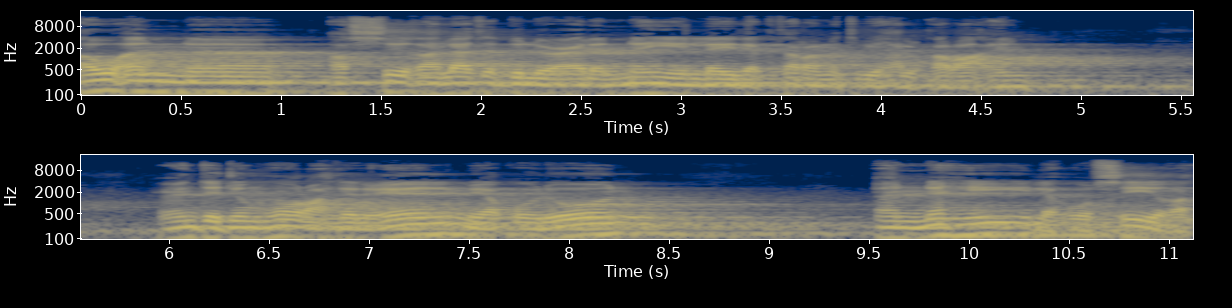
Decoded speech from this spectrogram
أو أن الصيغة لا تدل على النهي إلا إذا اقترنت بها القرائن؟ عند جمهور أهل العلم يقولون النهي له صيغة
